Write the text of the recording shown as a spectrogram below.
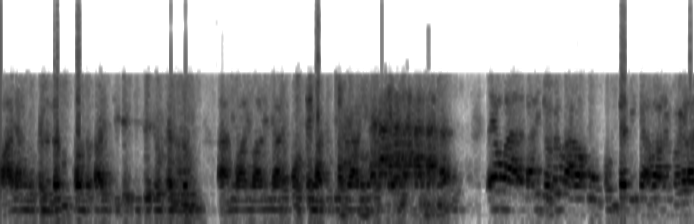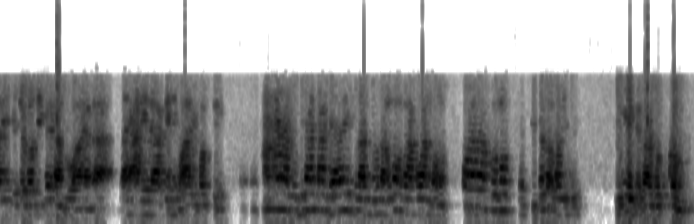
Sayang lu gelem, untuk saya jidik-jidik lu gelem. Ani wali-wali yang posting aja di wali. Lewat kali Joko rawat hukum, dan tidak wali boyo lari Joko tiga kan dua ya enggak. Saya ani lagi wali posting. Ah, bilang kandang ini bulan ngomong kelakuan dong. Orang mau dicelok kali itu. Iya kita hukum.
